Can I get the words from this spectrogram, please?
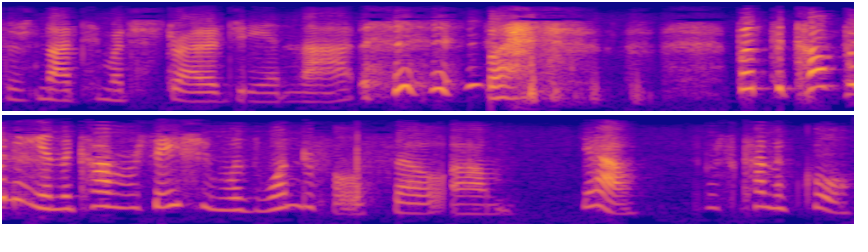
there's not too much strategy in that, but but the company and the conversation was wonderful. So um yeah, it was kind of cool.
